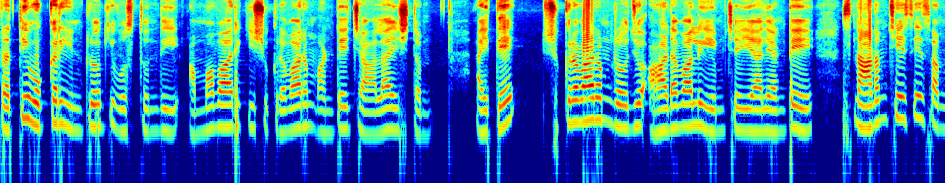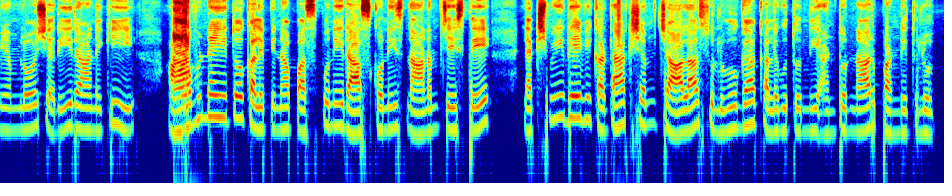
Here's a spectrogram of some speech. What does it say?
ప్రతి ఒక్కరి ఇంట్లోకి వస్తుంది. అమ్మవారికి శుక్రవారం అంటే చాలా ఇష్టం. అయితే శుక్రవారం రోజు ఆడవాళ్ళు ఏం చేయాలి అంటే స్నానం చేసే సమయంలో శరీరానికి ఆవు నెయ్యితో కలిపిన పసుపుని రాసుకొని స్నానం చేస్తే లక్ష్మీదేవి కటాక్షం చాలా సులువుగా కలుగుతుంది అంటున్నారు పండితులు.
